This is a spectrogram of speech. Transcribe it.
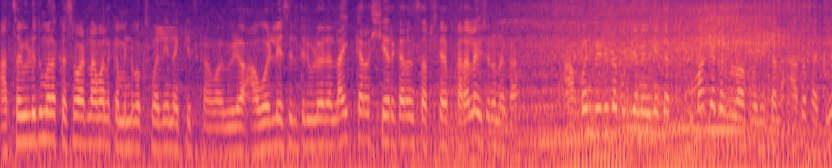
आजचा व्हिडिओ तुम्हाला कसं वाटला आम्हाला कमेंट बॉक्समध्ये नक्कीच कावा व्हिडिओ आवडले असेल तर व्हिडिओला लाईक करा शेअर करा सबस्क्राईब करायला विसरू नका. आपण भेटूचा पुढच्या नवीन एका धमाक्याच्या ब्लॉगमध्ये चला आतासाठी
